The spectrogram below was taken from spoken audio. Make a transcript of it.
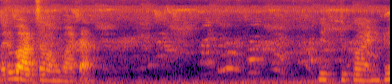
మరి వాడతాం అనమాట ఫిఫ్త్ పాయింట్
